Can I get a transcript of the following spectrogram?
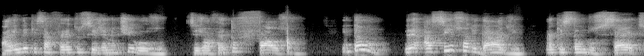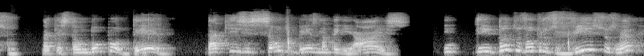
ainda que esse afeto seja mentiroso, seja um afeto falso. Então, né, a sensualidade na questão do sexo, na questão do poder, da aquisição de bens materiais e, e tantos outros vícios, né,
